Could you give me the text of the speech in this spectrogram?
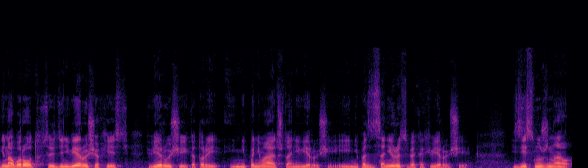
И наоборот, среди неверующих есть верующие, которые не понимают, что они верующие, и не позиционируют себя как верующие. Здесь нужно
